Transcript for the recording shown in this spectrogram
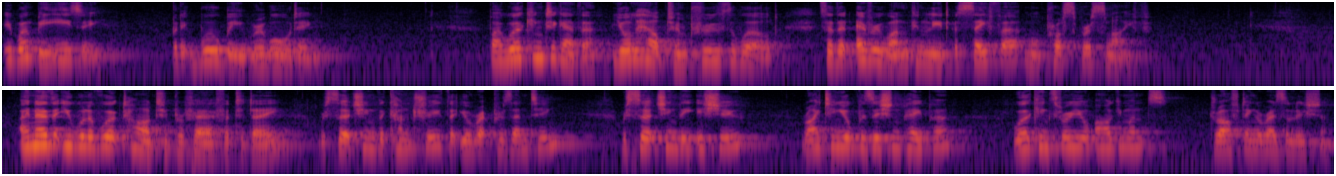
It won't be easy, but it will be rewarding. By working together, you'll help to improve the world so that everyone can lead a safer, more prosperous life. I know that you will have worked hard to prepare for today, researching the country that you're representing, researching the issue, writing your position paper, working through your arguments, drafting a resolution.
